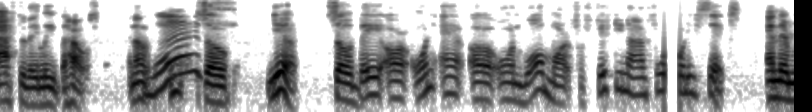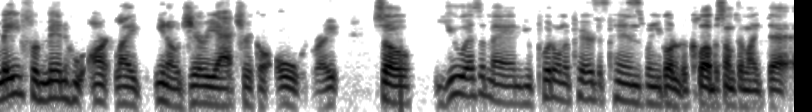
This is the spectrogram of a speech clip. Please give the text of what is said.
after they leave the house. And I, what? So yeah, so they are on uh, on Walmart for fifty nine forty six, and they're made for men who aren't like you know geriatric or old, right? So you as a man, you put on a pair of Depends when you go to the club or something like that,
